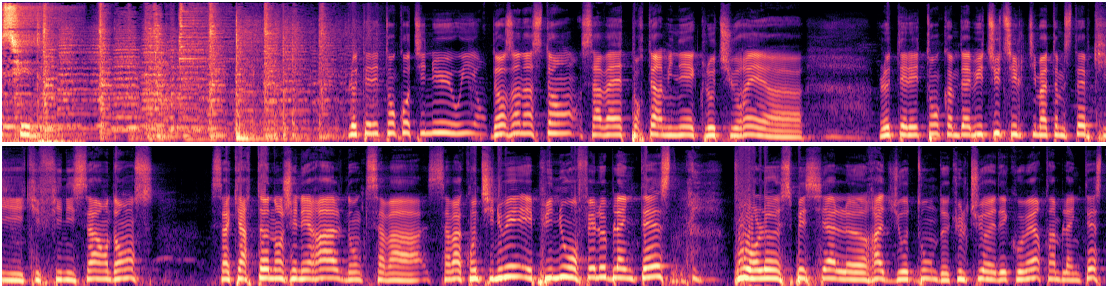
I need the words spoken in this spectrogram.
sud. Le Téléthon continue, oui. Dans un instant, ça va être pour terminer et clôturer euh, le Téléthon. Comme d'habitude, c'est Ultimatum Step qui, finit ça en danse. Ça cartonne en général, donc ça va, ça va continuer. Et puis nous, on fait le blind test pour le spécial Radioton de culture et découverte, un blind test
